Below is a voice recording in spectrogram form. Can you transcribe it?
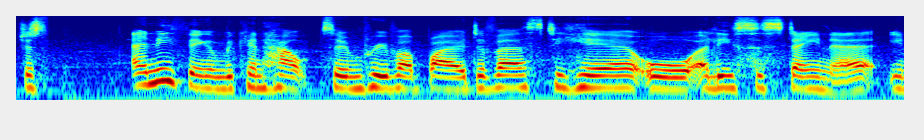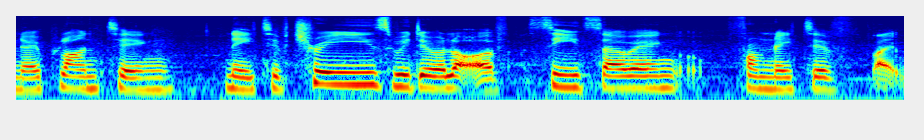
just anything and we can help to improve our biodiversity here or at least sustain it, you know, planting native trees. We do a lot of seed sowing from native, like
